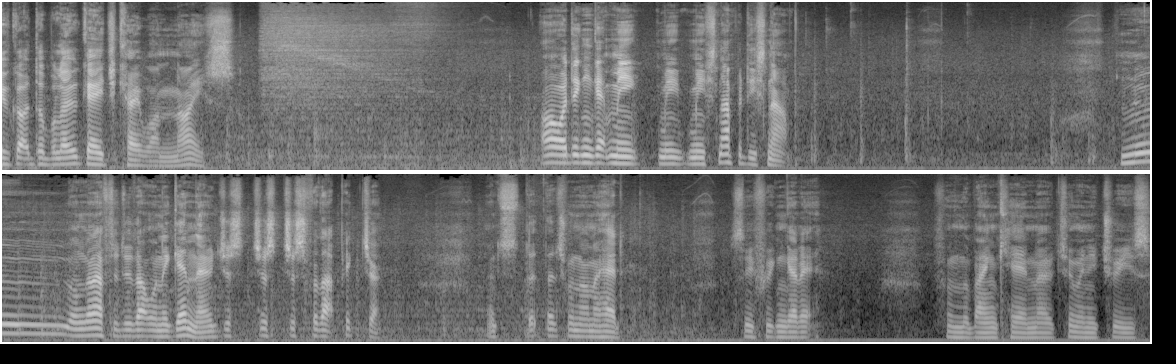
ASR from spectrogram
You've got a double O gauge K1, nice. Oh, I didn't get me, me, me snappity snap. No, I'm gonna have to do that one again now, just, just, just for that picture. Let's, let, let's run on ahead. See if we can get it from the bank here. No, too many trees.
